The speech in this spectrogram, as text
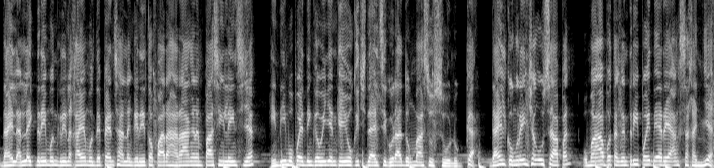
Dahil unlike Draymond Green na kaya mong depensahan ng ganito para harangan ang passing lanes niya, hindi mo pwedeng gawin yan kay Jokic dahil siguradong masusunog ka. Dahil kung range ang usapan, umaabot hanggang 3-point area ang sa kanya.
